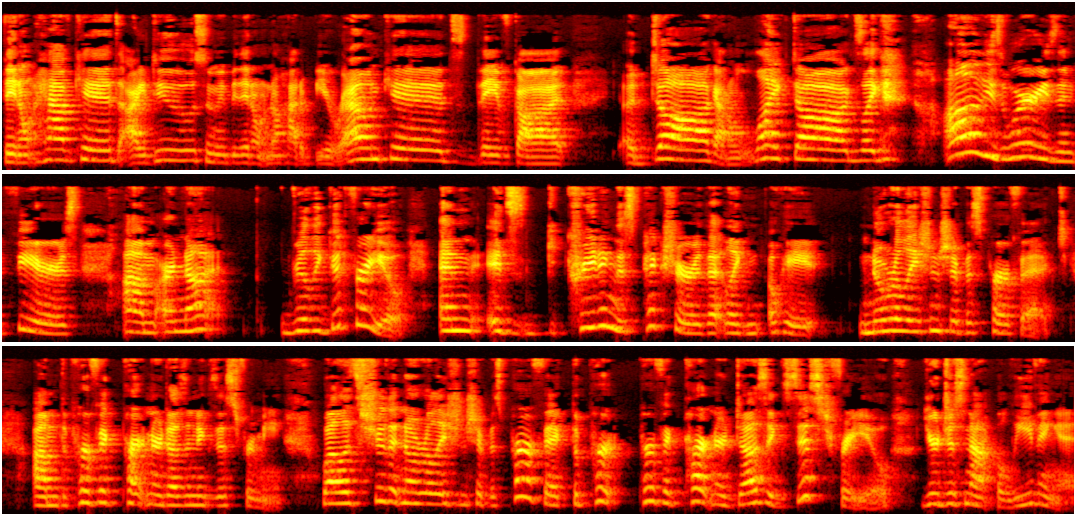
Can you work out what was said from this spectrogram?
they don't have kids, I do, so maybe they don't know how to be around kids. They've got a dog, I don't like dogs. Like all of these worries and fears um, are not really good for you. And it's creating this picture that, like, okay, no relationship is perfect. Um, the perfect partner doesn't exist for me. While it's true that no relationship is perfect, the per- perfect partner does exist for you. You're just not believing it.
